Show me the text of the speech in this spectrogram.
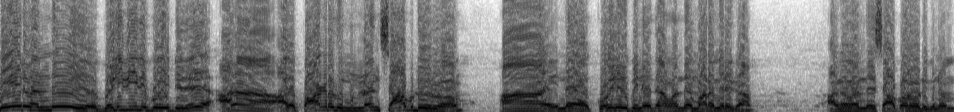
பேர் வந்து வெளிவீதி போயிட்டுது ஆனால் அதை பார்க்கறதுக்கு முன்னே சாப்பிட்டு வருவோம். இந்த கோயிலுக்கு பின்னே தான் வந்து மடம் இருக்கான் அங்கே வந்து சாப்பாடு ஒடுக்கணும்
